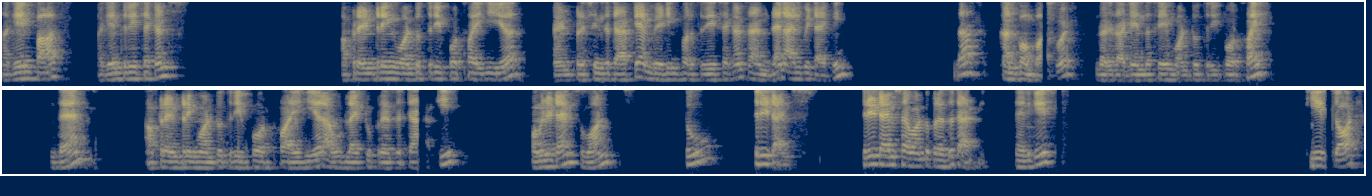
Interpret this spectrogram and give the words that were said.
again pause, again three seconds. After entering one, two, three, four, five here and pressing the tab key, I'm waiting for three seconds and then I'll be typing the confirm password. That is again the same one, two, three, four, five. Then after entering one, two, three, four, five here, I would like to press the tab key. How many times? One, two, three times. Three times I want to press the tab key. Then keys, keys dot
